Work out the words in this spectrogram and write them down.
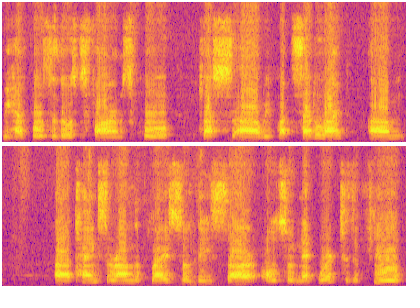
we have both of those farms full. Plus, uh, we've got satellite um, uh, tanks around the place. So these are also networked to the fuel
